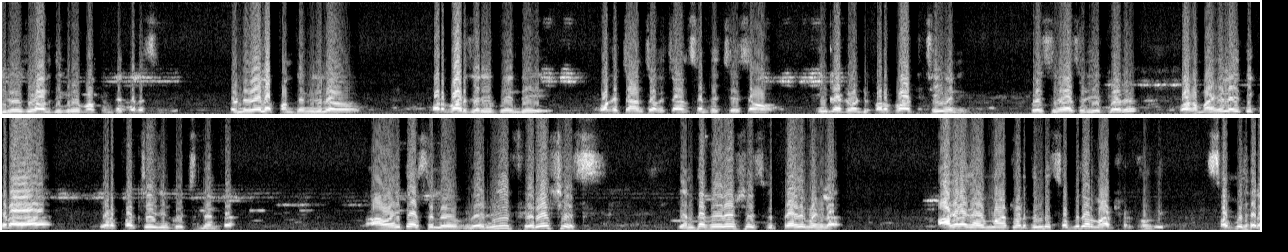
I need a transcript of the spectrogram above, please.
ఈరోజు వాళ్ళ దగ్గర పోతుంటే తెలిసింది రెండు వేల పంతొమ్మిదిలో పొరపాటు జరిగిపోయింది. ఒక ఛాన్స్ ఒక ఛాన్స్ అంటే చేసాం ఇంకా అటువంటి పొరపాటు చేయమని ఇప్పుడు శ్రీనివాసుడు చెప్పారు ఒక మహిళ అయితే ఇక్కడ ఇక్కడ పర్చేజింగ్కి వచ్చిందంట. ఆమె అసలు వెరీ ఫెరోషియస్ ఎంత ఫెరోషియస్ పేద మహిళ. అక్కడ ఏం మాట్లాడుతుంది సబ్బుధర మాట్లాడుతుంది. సబ్బుధర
